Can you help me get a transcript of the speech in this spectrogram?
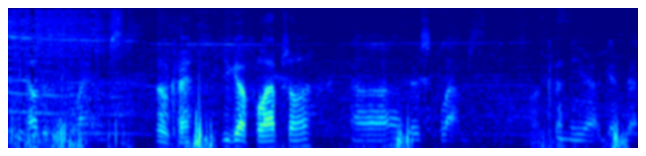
See how this thing lands. Okay. You got flaps on it? Uh, there's flaps. Okay. Me uh, get that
